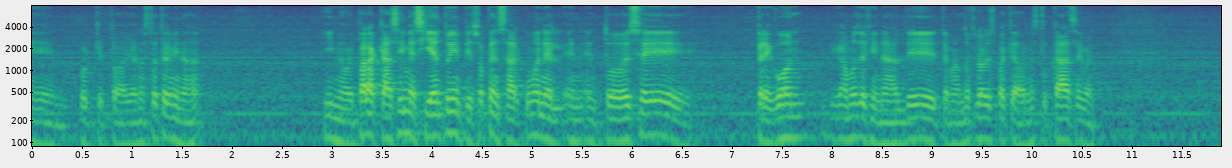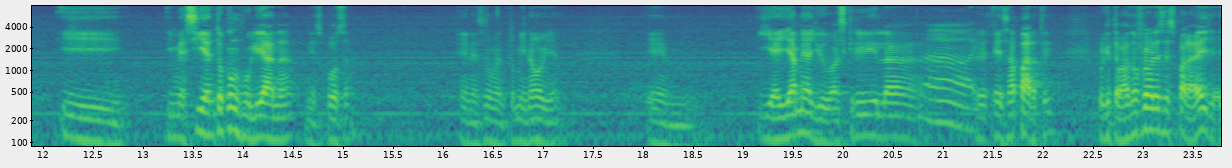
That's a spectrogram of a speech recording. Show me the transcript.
eh, porque todavía no está terminada. Y me voy para casa y me siento y empiezo a pensar como en todo ese pregón, digamos, de final de Te mando flores para que adornes tu casa. Y bueno, y, y me siento con Juliana, mi esposa, en ese momento mi novia, em, y ella me ayudó a escribir la- e- esa parte, porque Te mando flores es para ella.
